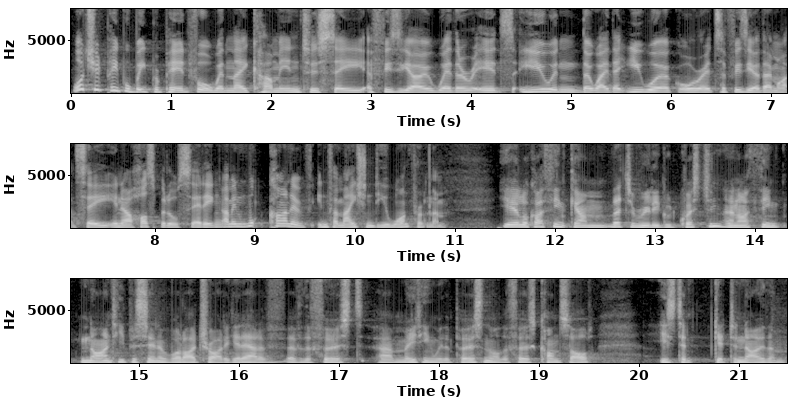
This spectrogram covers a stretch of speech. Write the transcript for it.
What should people be prepared for when they come in to see a physio, whether it's you and the way that you work or it's a physio they might see in a hospital setting? I mean, what kind of information do you want from them? Yeah, look, I think um, that's a really good question. And I think 90% of what I try to get out of, of the first um, meeting with a person or the first consult is to get to know them.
